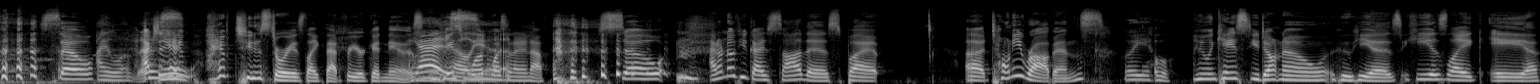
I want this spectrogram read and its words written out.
so I love it. Actually, I have, I have two stories like that for your good news. Yes. In case Hell one yeah. wasn't enough. so I don't know if you guys saw this, but uh, Tony Robbins, Oh, yeah. who, in case you don't know who he is, he is like a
